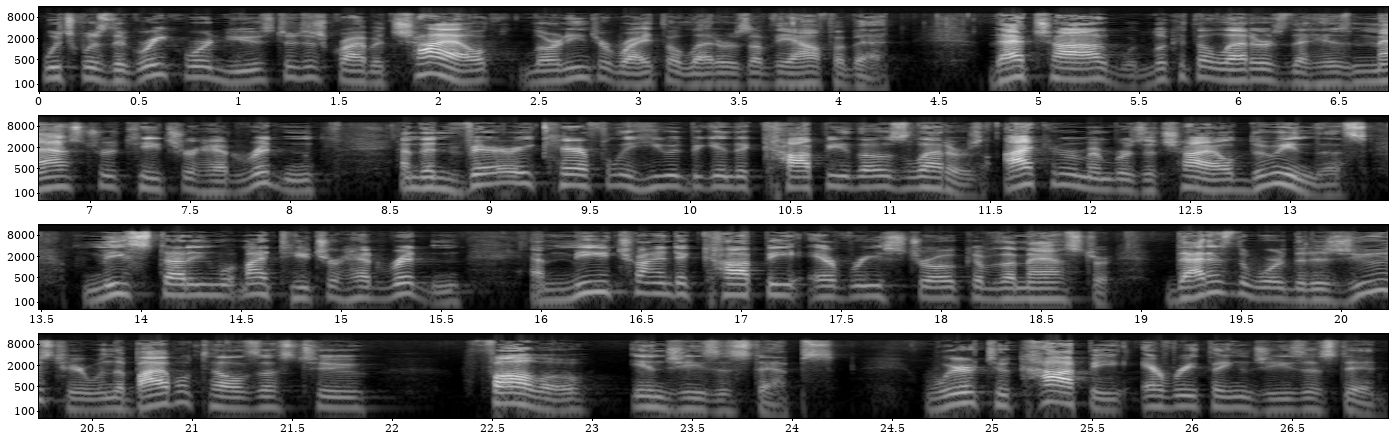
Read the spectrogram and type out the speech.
which was the Greek word used to describe a child learning to write the letters of the alphabet. That child would look at the letters that his master teacher had written, and then very carefully he would begin to copy those letters. I can remember as a child doing this, me studying what my teacher had written, and me trying to copy every stroke of the master. That is the word that is used here when the Bible tells us to follow in Jesus' steps. We're to copy everything Jesus did.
